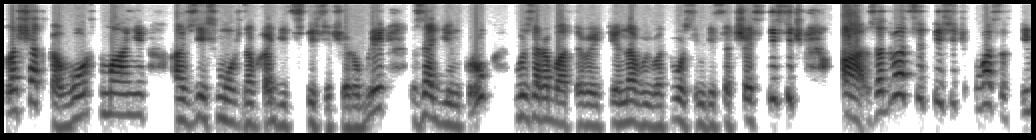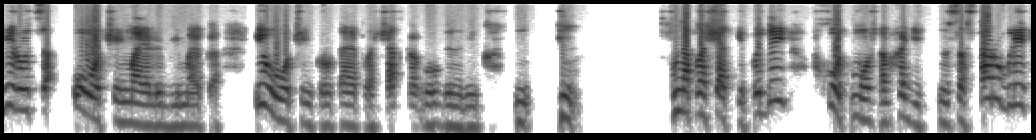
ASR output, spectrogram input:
площадка World Money, а здесь можно входить с 1000 рублей за один круг. Вы зарабатываете на вывод 86 тысяч, а за 20 тысяч у вас активируется очень моя любимая и очень крутая площадка Golden Ring. На площадке PDI вход можно входить со 100 рублей.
